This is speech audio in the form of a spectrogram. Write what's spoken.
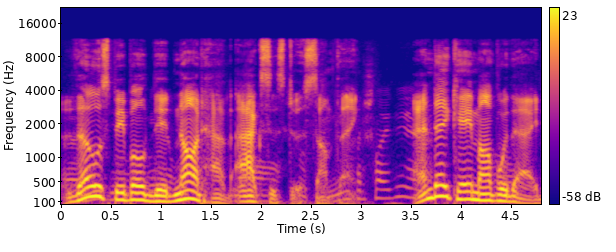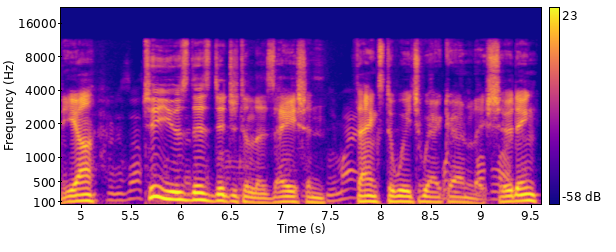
those people did not have access to something, and they came up with the idea to use this digitalization, thanks to which we are currently shooting,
